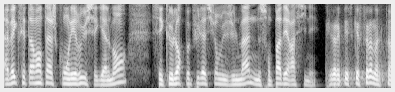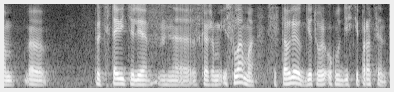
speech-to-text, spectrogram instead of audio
avec cet avantage qu'ont les Russes également, c'est que leurs populations musulmanes ne sont pas déracinées. В европейских странах там представители, скажем, ислама составляют где-то около 10%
